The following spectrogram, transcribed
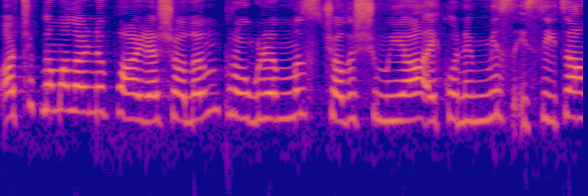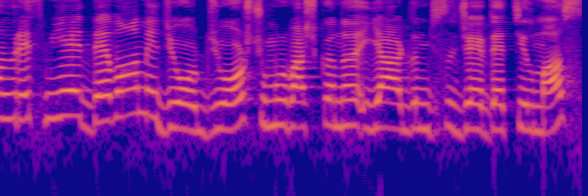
Açıklamalarını paylaşalım. Programımız çalışmaya, ekonomimiz istihdam üretmeye devam ediyor diyor Cumhurbaşkanı Yardımcısı Cevdet Yılmaz.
